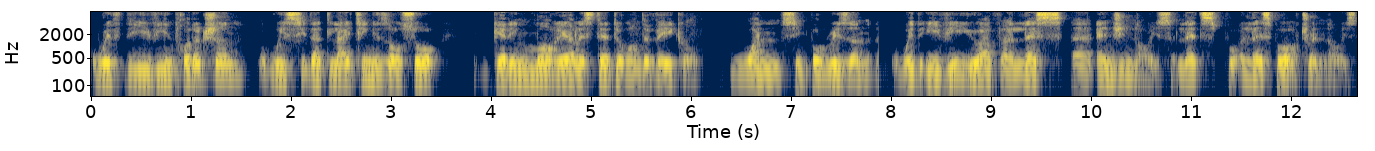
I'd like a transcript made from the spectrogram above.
With the EV introduction, we see that lighting is also getting more real estate around the vehicle. One simple reason with EV, you have uh, less uh, engine noise, less, less powertrain noise.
